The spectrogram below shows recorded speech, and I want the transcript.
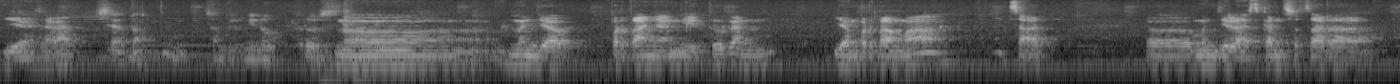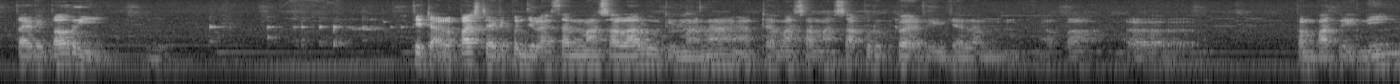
Iya, sangat saya tak sambil minum terus. No, menjawab pertanyaan itu kan yang pertama saat e, menjelaskan secara teritori tidak lepas dari penjelasan masa lalu di mana ada masa-masa berubah di dalam apa e, tempat ini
